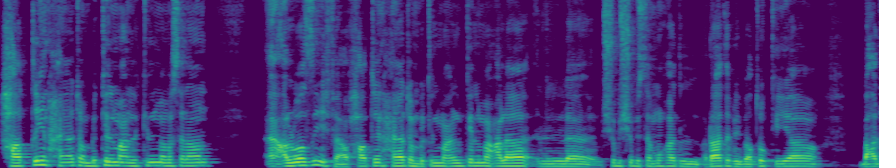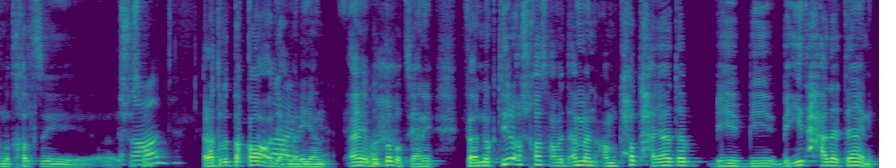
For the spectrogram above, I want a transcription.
حاطين حياتهم بكل معنى الكلمة مثلا على الوظيفة أو حاطين حياتهم بكل معنى الكلمة على شو شو بيسموه هذا الراتب اللي بيعطوك إياه بعد ما تخلصي شو اسمه؟ راتب التقاعد عمليا اي بالضبط. يعني فإنه كتير أشخاص عم تامن عم تحط حياتها بإيد حدا تاني.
